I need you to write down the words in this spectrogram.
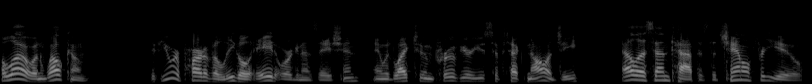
Hello and welcome. If you are part of a legal aid organization and would like to improve your use of technology, LSN Tap is the channel for you.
